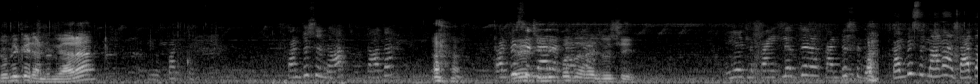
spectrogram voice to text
డూప్లికేట్ అంటుంది కదా? చినిగిపోతుందా చూసి. కనిపిస్తుందా? కనిపిస్తుందా తాత?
